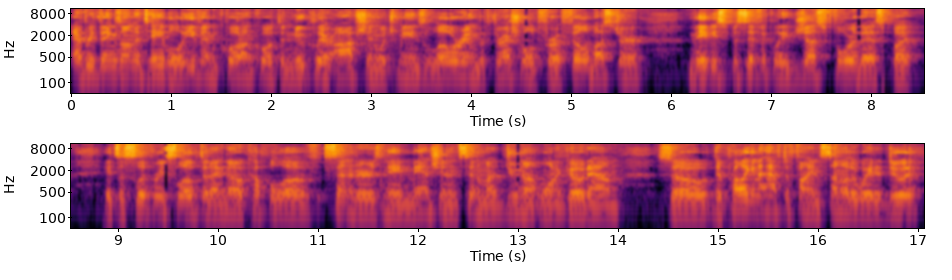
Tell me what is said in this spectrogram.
everything's on the table, even quote unquote the nuclear option, which means lowering the threshold for a filibuster, maybe specifically just for this, but it's a slippery slope that I know a couple of senators named Manchin and Sinema do not want to go down. So they're probably going to have to find some other way to do it.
